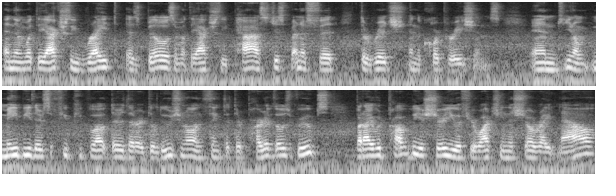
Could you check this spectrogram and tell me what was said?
and then what they actually write as bills and what they actually pass just benefit the rich and the corporations. And you know, maybe there's a few people out there that are delusional and think that they're part of those groups, but I would probably assure you if you're watching the show right now,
